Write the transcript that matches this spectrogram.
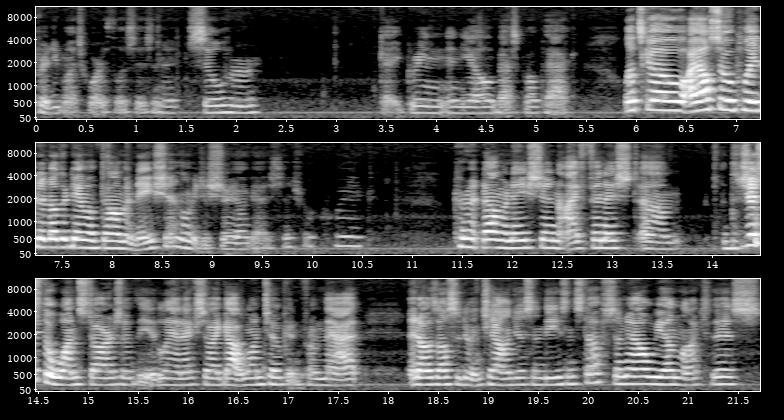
pretty much worthless, isn't it? Silver. Okay, green and yellow basketball pack. Let's go. I also played another game of domination. Let me just show y'all guys this real quick. Current domination. I finished um, just the one stars of the Atlantic, so I got one token from that. And I was also doing challenges in these and stuff. So now we unlocked this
